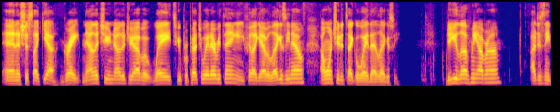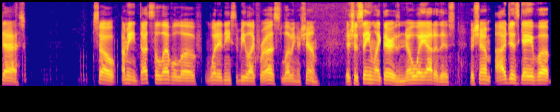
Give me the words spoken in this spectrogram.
And it's just like, yeah, great. Now that you know that you have a way to perpetuate everything and you feel like you have a legacy now, I want you to take away that legacy. Do you love me, Abraham? I just need to ask. So, I mean, that's the level of what it needs to be like for us loving Hashem. It should seem like there is no way out of this. Hashem, I just gave up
